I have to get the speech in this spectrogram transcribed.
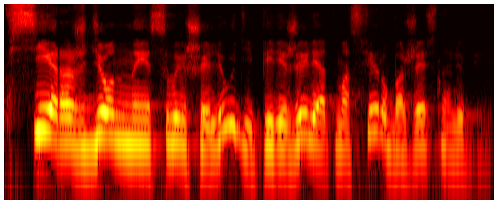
Все рожденные свыше люди пережили атмосферу божественной любви.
